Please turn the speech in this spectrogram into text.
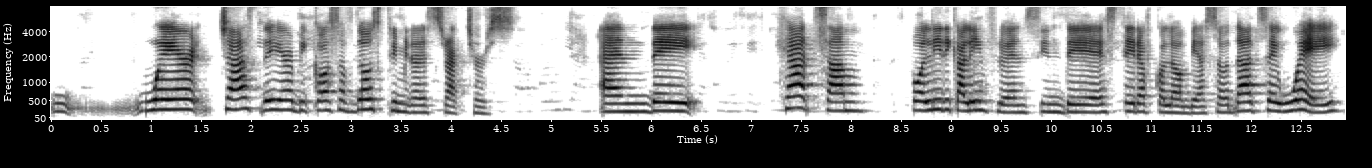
were just there because of those criminal structures. And they had some political influence in the state of Colombia. So that's a way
